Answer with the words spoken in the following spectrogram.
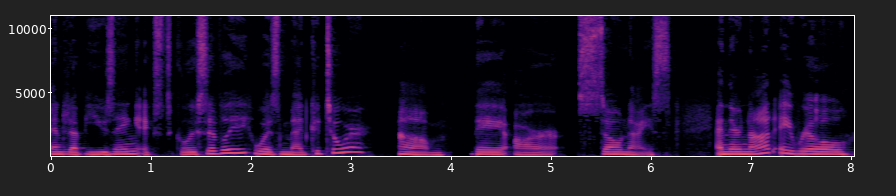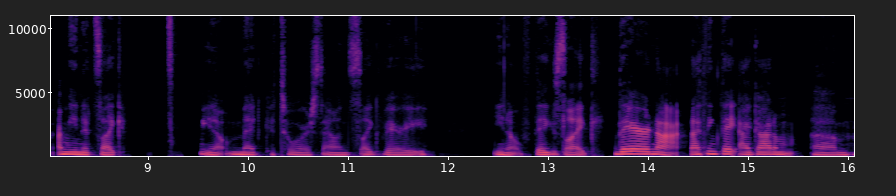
ended up using exclusively was Med Couture. Um, they are so nice and they're not a real i mean it's like you know med couture sounds like very you know figs like they're not. I think they i got them um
